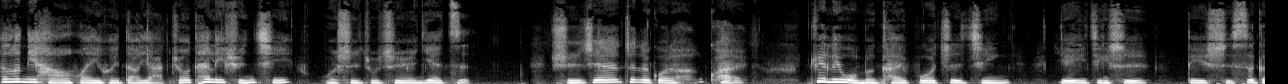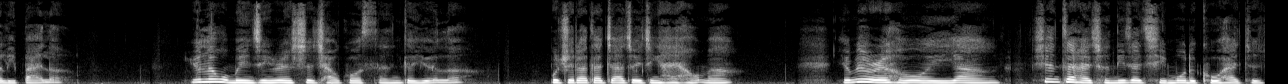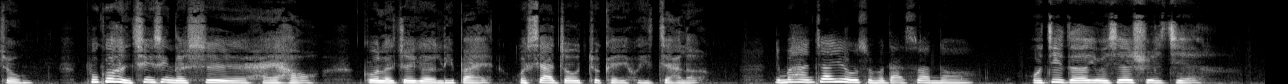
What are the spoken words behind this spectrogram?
Hello，你好，欢迎回到亚洲泰丽寻奇，我是主持人叶子。时间真的过得很快，距离我们开播至今也已经是第十四个礼拜了。原来我们已经认识超过三个月了，不知道大家最近还好吗？有没有人和我一样，现在还沉溺在期末的苦海之中？不过很庆幸的是，还好。过了这个礼拜，我下周就可以回家了。你们寒假又有什么打算呢？我记得有一些学姐，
